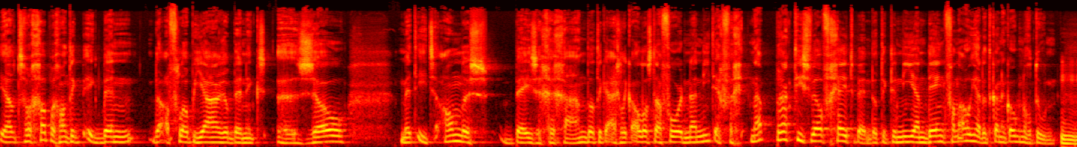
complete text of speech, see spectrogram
Ja, het is wel grappig, want ik, ik ben de afgelopen jaren ben ik eh, zo met iets anders bezig gegaan. Dat ik eigenlijk alles daarvoor nou niet echt verge- nou, praktisch wel vergeten ben. Dat ik er niet aan denk van, oh ja, dat kan ik ook nog doen. Mhm.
